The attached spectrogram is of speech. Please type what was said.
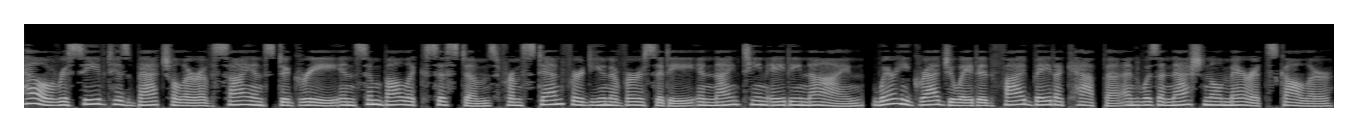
Pell received his Bachelor of Science degree in Symbolic Systems from Stanford University in 1989, where he graduated Phi Beta Kappa and was a National Merit Scholar.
